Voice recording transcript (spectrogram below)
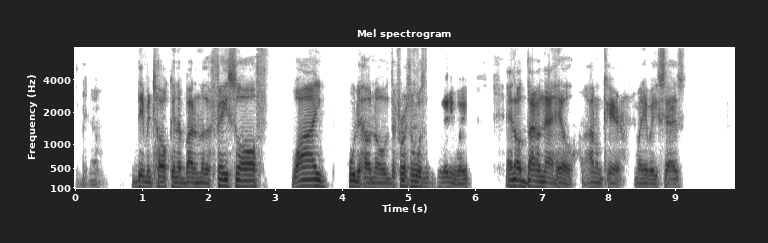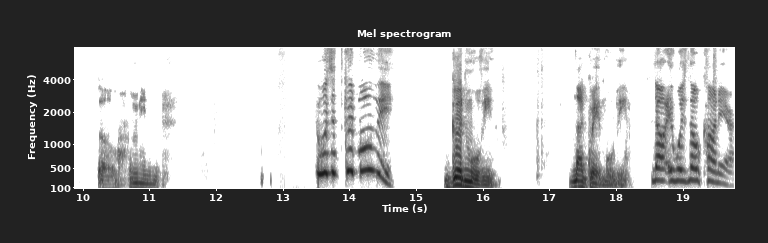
you know, they've been talking about another face-off. Why? Who the hell knows? The first one wasn't good anyway, and I'll die on that hill. I don't care what anybody says. So I mean, it was a good movie. Good movie. Not great movie. No, it was no Con Air.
